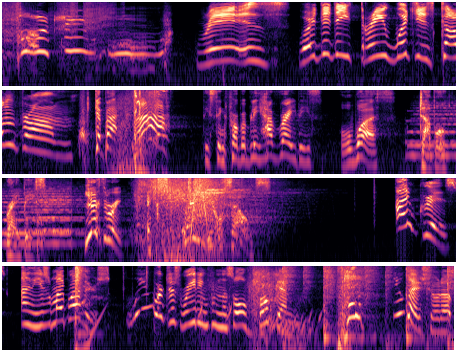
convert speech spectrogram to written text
fuzzy! Riz, where did these three witches come from? Get back! Ah! These things probably have rabies, or worse, double rabies. You three, explain yourselves. I'm Grizz, and these are my brothers. We were just reading from this old book and poof, you guys showed up.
